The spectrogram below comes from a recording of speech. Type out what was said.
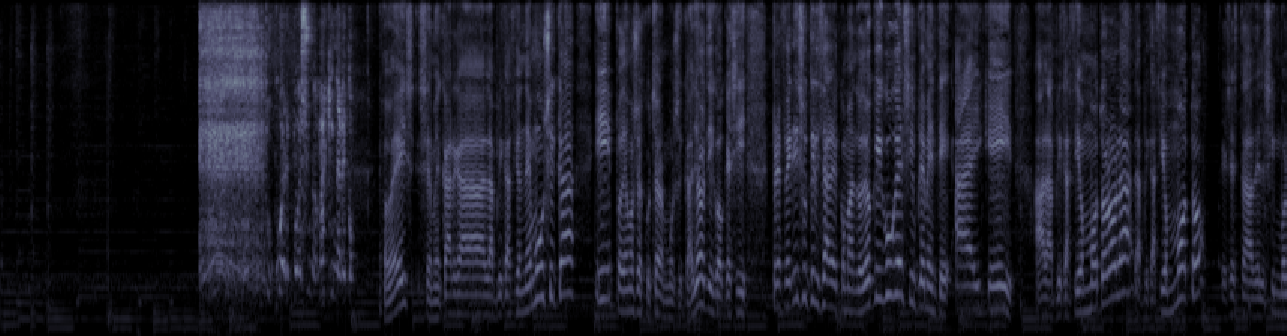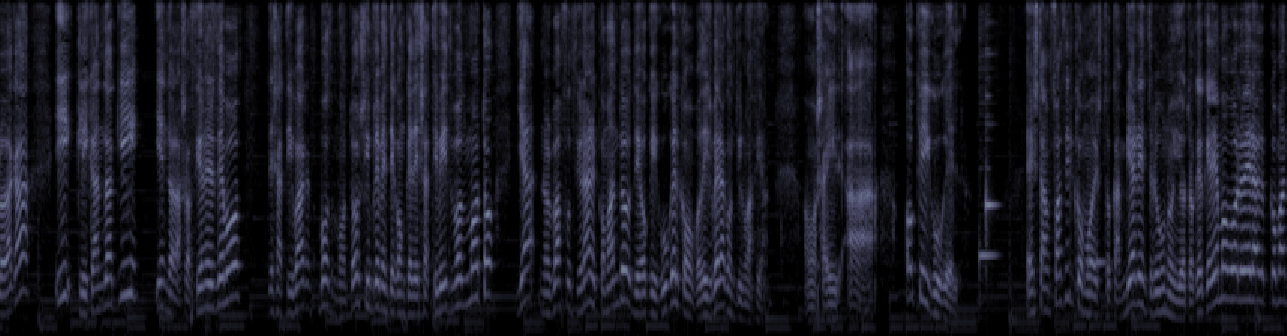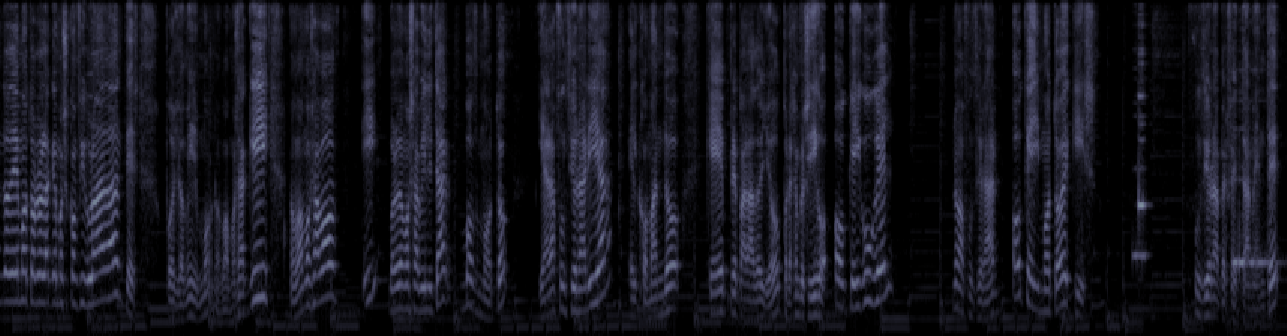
Tu cuerpo es una máquina de... ¿Lo veis? Se me carga la aplicación de música y podemos escuchar música. Ya os digo que si preferís utilizar el comando de OK Google, simplemente hay que ir a la aplicación Motorola, la aplicación Moto, que es esta del símbolo de acá, y clicando aquí, yendo a las opciones de voz, desactivar voz moto. Simplemente con que desactivéis voz moto ya nos va a funcionar el comando de OK Google, como podéis ver a continuación. Vamos a ir a OK Google. Es tan fácil como esto, cambiar entre uno y otro. ¿Que queremos volver al comando de Motorola que hemos configurado antes? Pues lo mismo, nos vamos aquí, nos vamos a voz y volvemos a habilitar voz moto. Y ahora funcionaría el comando que he preparado yo. Por ejemplo, si digo OK Google, no va a funcionar. OK Moto X. Funciona perfectamente.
